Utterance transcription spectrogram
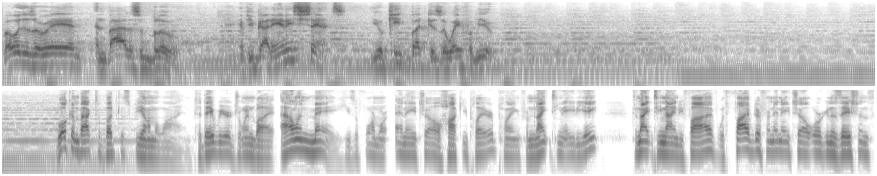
Roses are red and violets are blue. If you've got any sense, you'll keep Butkus away from you. Welcome back to Butkus Beyond the Line. Today we are joined by Alan May. He's a former NHL hockey player playing from 1988 to 1995 with five different NHL organizations,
